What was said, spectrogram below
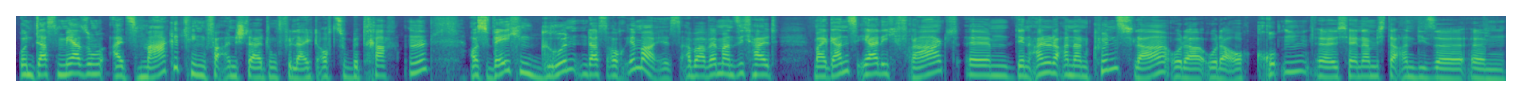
und das mehr so als Marketingveranstaltung vielleicht auch zu betrachten, aus welchen Gründen das auch immer ist. Aber wenn man sich halt mal ganz ehrlich fragt, ähm, den ein oder anderen Künstler oder, oder auch Gruppen, äh, ich erinnere mich da an diese, ähm,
